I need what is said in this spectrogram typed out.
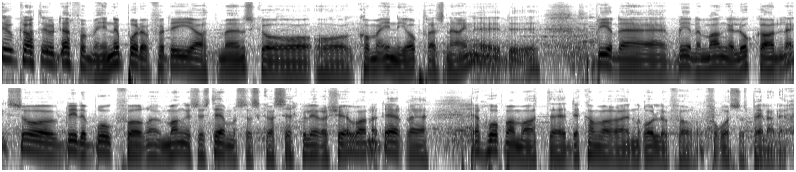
Det er jo klart det er jo derfor vi er inne på det, fordi at vi ønsker å, å komme inn i oppdrettsnæringen. Blir det, blir det mange lukka anlegg, så blir det bruk for mange systemer som skal sirkulere sjøvann. og der, der, håper vi at det kan være en rolle for, for oss å spille der.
